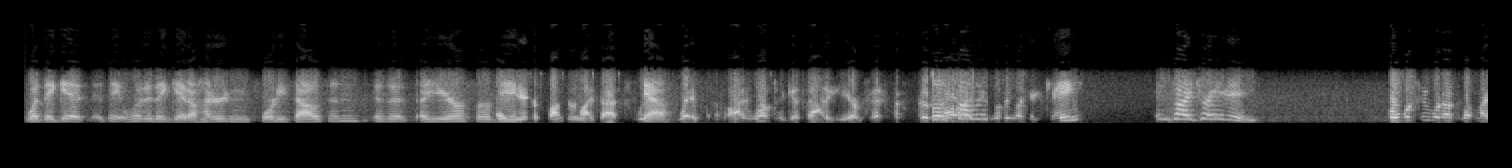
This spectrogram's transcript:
what they get. They what do they get? A hundred and forty thousand? Is it a year for being A year, something like that. We- Yeah. Wait, I'd love to get that a year. Good Well, Lord, so I'd be living like a king. Inside trading. But we'll see what I, what my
